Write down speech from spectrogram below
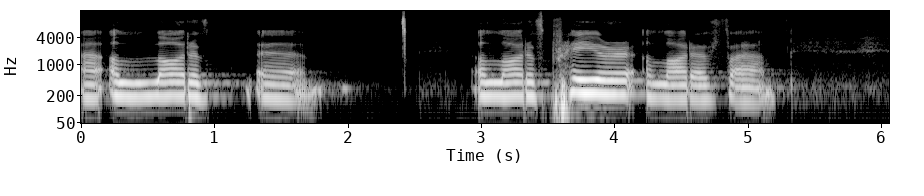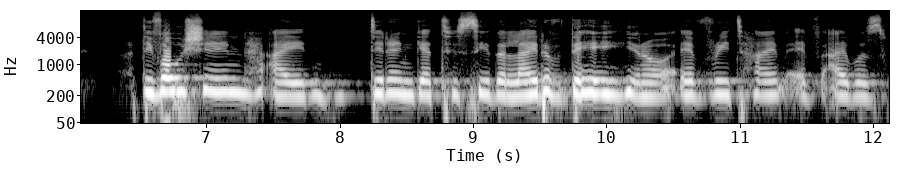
uh, a lot of, uh, a lot of prayer, a lot of uh, devotion. I didn't get to see the light of day, you know, every time. If I was,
